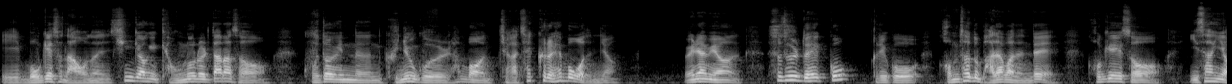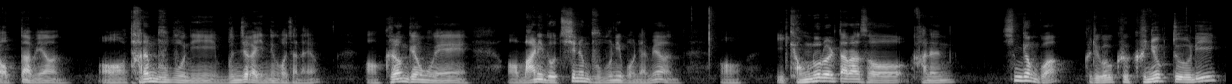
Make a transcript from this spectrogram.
이 목에서 나오는 신경의 경로를 따라서 굳어 있는 근육을 한번 제가 체크를 해보거든요. 왜냐면 수술도 했고 그리고 검사도 받아봤는데 거기에서 이상이 없다면 어, 다른 부분이 문제가 있는 거잖아요. 어, 그런 경우에 어, 많이 놓치는 부분이 뭐냐면 어, 이 경로를 따라서 가는 신경과 그리고 그 근육들이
